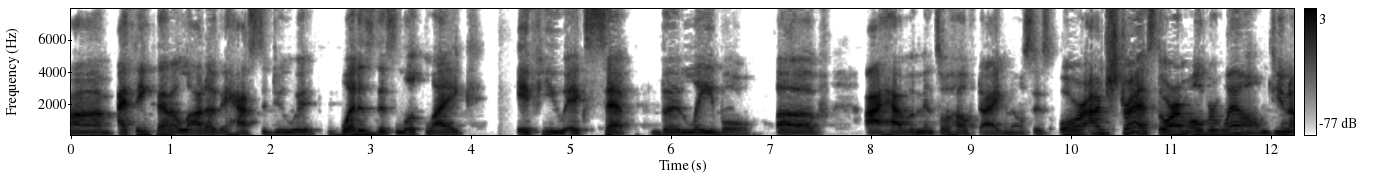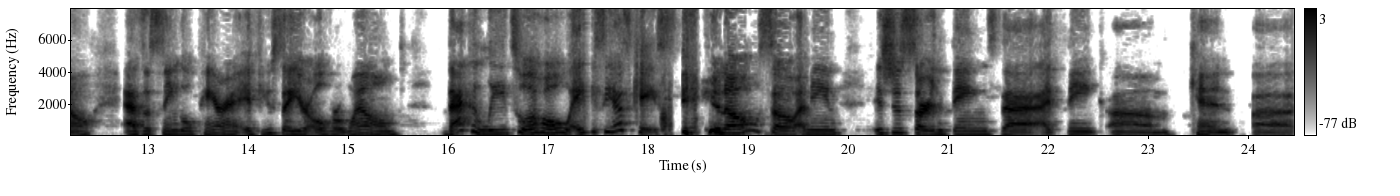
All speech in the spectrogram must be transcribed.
um, I think that a lot of it has to do with what does this look like if you accept the label of I have a mental health diagnosis or I'm stressed or I'm overwhelmed, you know, as a single parent, if you say you're overwhelmed, that could lead to a whole ACS case, you know? So, I mean, it's just certain things that I think um, can uh,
